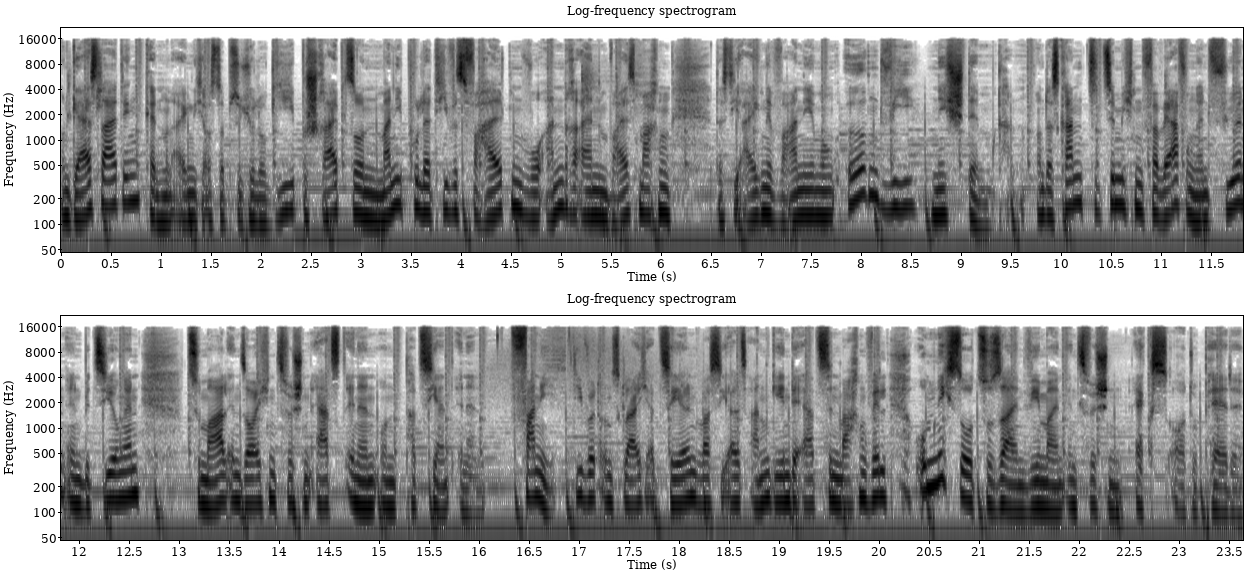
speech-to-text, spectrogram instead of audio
Und Gaslighting, kennt man eigentlich aus der Psychologie, beschreibt so ein manipulatives Verhalten, wo andere einem weismachen, dass die eigene Wahrnehmung irgendwie nicht stimmen kann. Und das kann zu ziemlichen Verwerfungen führen in Beziehungen, zumal in solchen zwischen Ärztinnen und Patientinnen. Fanny, die wird uns gleich erzählen, was sie als angehende Ärztin machen will, um nicht so zu sein wie mein inzwischen Ex-Orthopäde.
